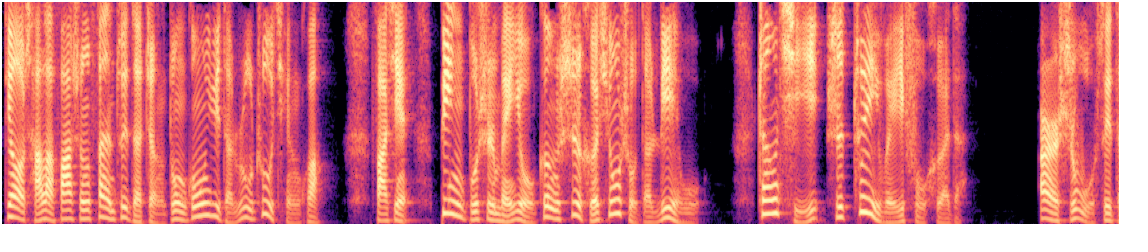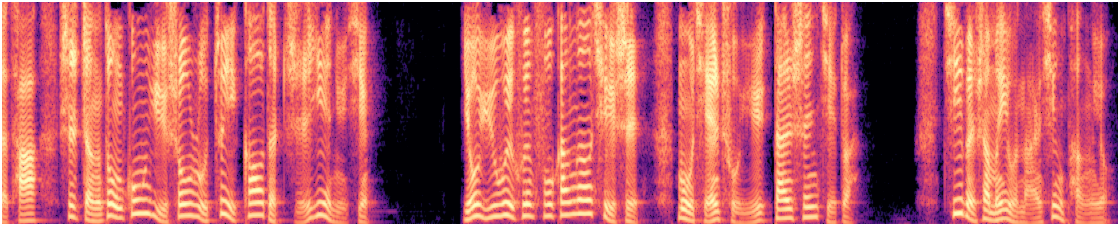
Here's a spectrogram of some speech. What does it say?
调查了发生犯罪的整栋公寓的入住情况，发现并不是没有更适合凶手的猎物。张琪是最为符合的。二十五岁的她是整栋公寓收入最高的职业女性。由于未婚夫刚刚去世，目前处于单身阶段，基本上没有男性朋友。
